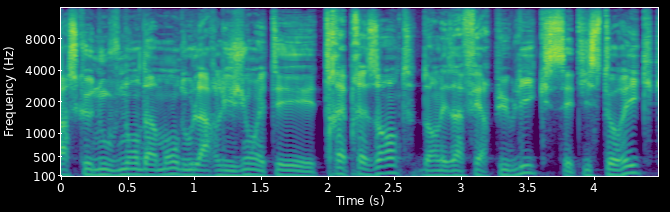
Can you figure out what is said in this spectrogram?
parce que nous venons d'un monde où la religion était très présente dans les affaires publiques, c'est historique,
